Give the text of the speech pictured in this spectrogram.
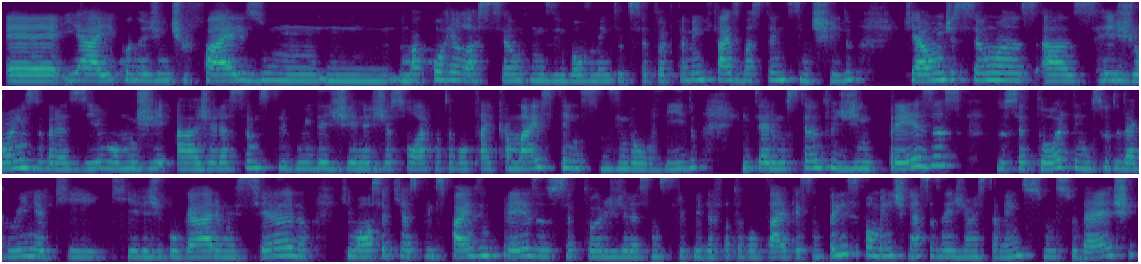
é, e aí, quando a gente faz um, um, uma correlação com o desenvolvimento do setor, também faz bastante sentido, que é onde são as, as regiões do Brasil, onde a geração distribuída de energia solar fotovoltaica mais tem se desenvolvido, em termos tanto de empresas do setor, tem um estudo da Greener que, que eles divulgaram esse ano, que mostra que as principais empresas do setor de geração distribuída fotovoltaica são principalmente nessas regiões também, sul e sudeste,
